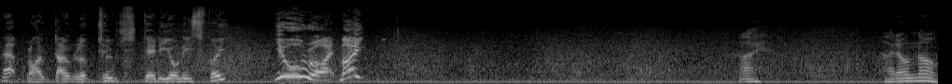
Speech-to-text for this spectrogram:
that bloke don't look too steady on his feet. You all right, mate? I. I don't know.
